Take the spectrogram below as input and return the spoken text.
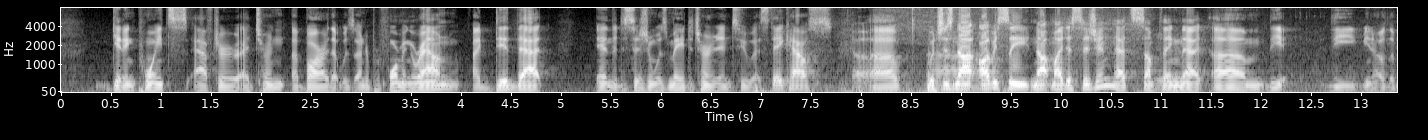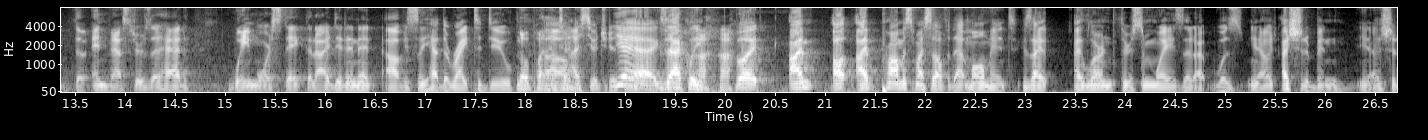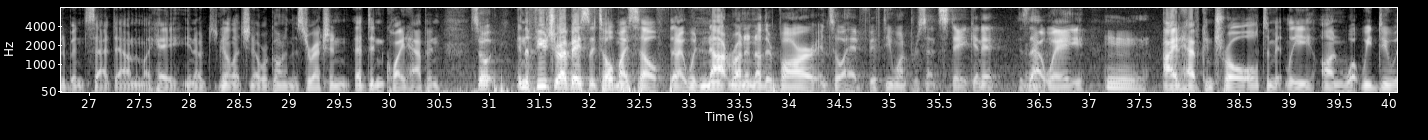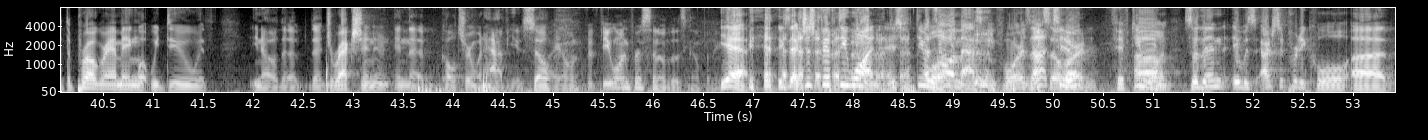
getting points after I turned a bar that was underperforming around. I did that. And the decision was made to turn it into a steakhouse, uh, which is not obviously not my decision. That's something that um, the the you know the, the investors that had way more stake than I did in it obviously had the right to do. No pun intended. I see what you did Yeah, there. exactly. but I'm I'll, I promised myself at that moment because I I learned through some ways that I was, you know, I should have been, you know, I should have been sat down and like, hey, you know, just gonna let you know we're going in this direction. That didn't quite happen. So in the future, I basically told myself that I would not run another bar until I had 51% stake in it, because that mm. way mm. I'd have control ultimately on what we do with the programming, what we do with, you know, the the direction and, and the culture and what have you. So I own 51% of this company. yeah, exactly. Just 51. Just That's all I'm asking for. Is that so two, hard? 51. Um, so then it was actually pretty cool. Uh,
